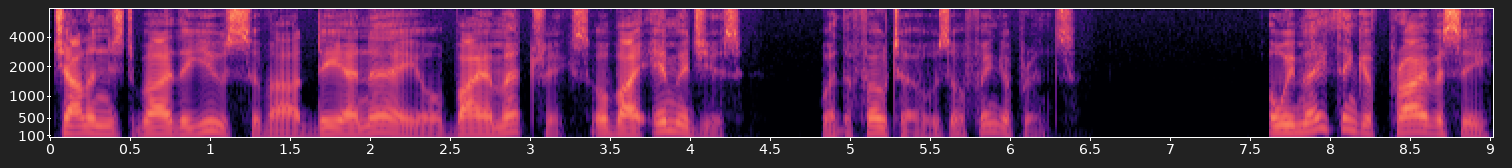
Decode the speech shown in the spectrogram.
challenged by the use of our DNA or biometrics, or by images, whether photos or fingerprints. Or we may think of privacy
